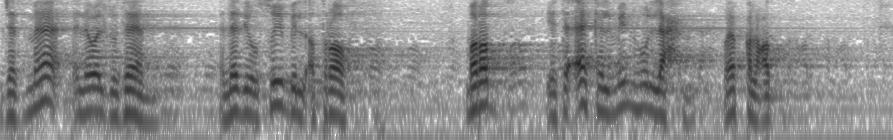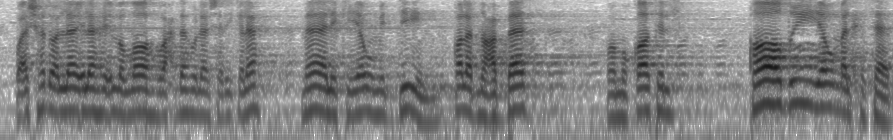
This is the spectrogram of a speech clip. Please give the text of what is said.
الجذماء اللي هو الجذام الذي يصيب الأطراف. مرض يتآكل منه اللحم ويبقى العظم وأشهد أن لا إله إلا الله وحده لا شريك له مالك يوم الدين. قال ابن عباس ومقاتل قاضي يوم الحساب.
